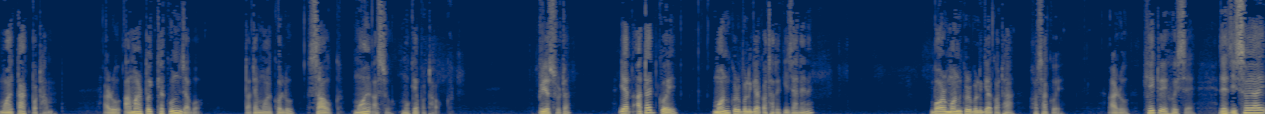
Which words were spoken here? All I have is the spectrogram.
মই কাক পঠাম? আৰু আমাৰ পক্ষে কোন যাব? তাতে মই কলো চাওক মই আছো মোকে পঠাওক। প্ৰিয় শ্ৰোতা ইয়াত আটাইতকৈ মন কৰিবলগীয়া কথাটো কি জানেনে? বৰ মন কৰিবলগীয়া কথা সঁচাকৈ। আৰু সেইটোৱে হৈছে যে যিচয়াই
